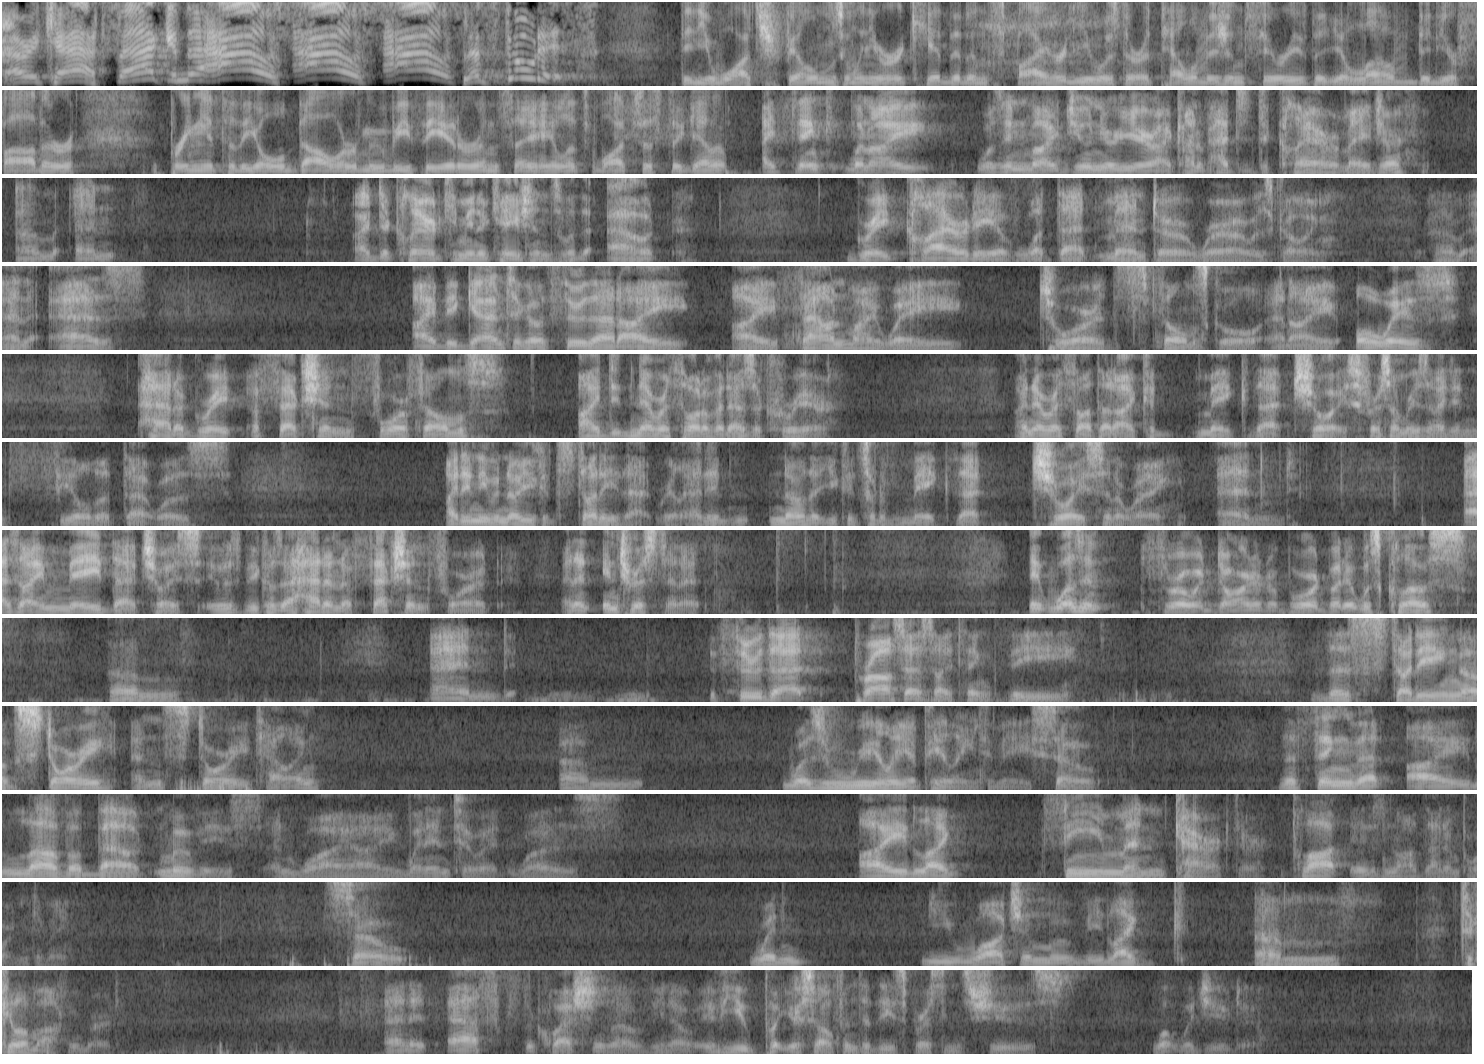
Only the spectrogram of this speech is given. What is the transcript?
Barry Katz. Back in the house. House. House. Let's do this. Did you watch films when you were a kid that inspired you? Was there a television series that you loved? Did your father bring you to the old dollar movie theater and say, hey, let's watch this together? I think when I was in my junior year, I kind of had to declare a major. Um, and I declared communications without great clarity of what that meant or where I was going. Um, and as I began to go through that, I I found my way towards film school, and I always had a great affection for films. I did never thought of it as a career. I never thought that I could make that choice. For some reason, I didn't feel that that was. I didn't even know you could study that. Really, I didn't know that you could sort of make that choice in a way, and as I made that choice, it was because I had an affection for it and an interest in it. It wasn't throw a dart at a board, but it was close. Um, and through that process, I think the the studying of story and storytelling um, was really appealing to me. So the thing that I love about movies and why I went into it was I like theme and character. Plot is not that important to me. So when you watch a movie like um, To Kill a Mockingbird, and it asks the question of, you know, if you put yourself into these person's shoes, what would you do?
